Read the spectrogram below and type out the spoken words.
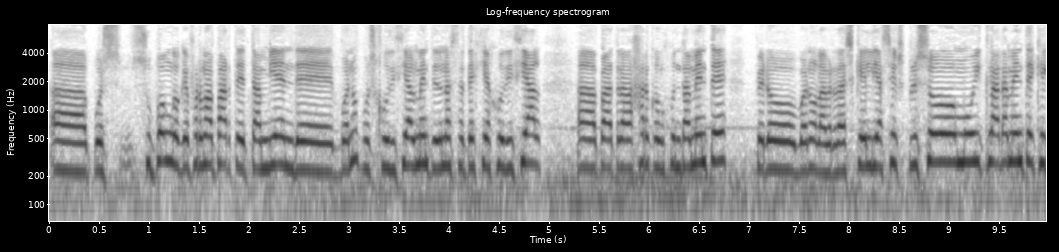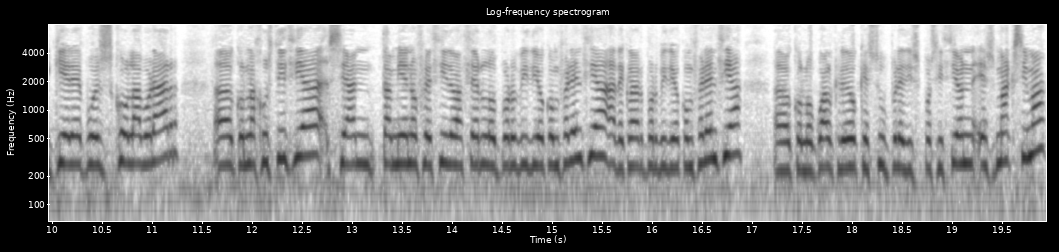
uh, pues supongo que forma parte también de, bueno, pues judicialmente de una estrategia judicial uh, para trabajar conjuntamente, pero bueno, la verdad es que él ya se expresó muy claramente que quiere pues colaborar uh, con la justicia, se han también ofrecido a hacerlo por videoconferencia, a declarar por videoconferencia, con lo cual creo que su predisposición es máxima.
